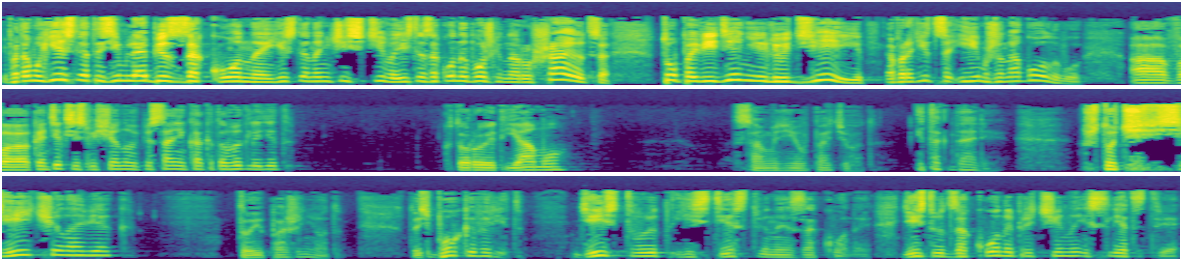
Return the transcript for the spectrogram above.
И потому, если эта земля беззаконная, если она нечестивая, если законы Божьи нарушаются, то поведение людей обратится им же на голову. А в контексте Священного Писания как это выглядит? Кто роет яму, сам в нее упадет. И так далее. Что сей человек, то и пожнет. То есть Бог говорит, действуют естественные законы, действуют законы причины и следствия,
